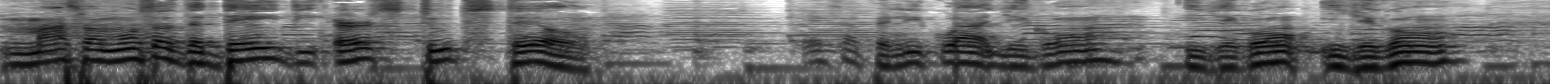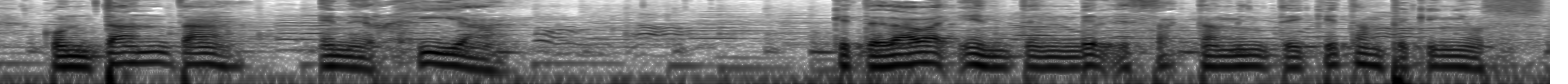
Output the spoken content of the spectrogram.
más famosas, The Day the Earth Stood Still. Esa película llegó y llegó y llegó con tanta energía que te daba a entender exactamente qué tan pequeños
